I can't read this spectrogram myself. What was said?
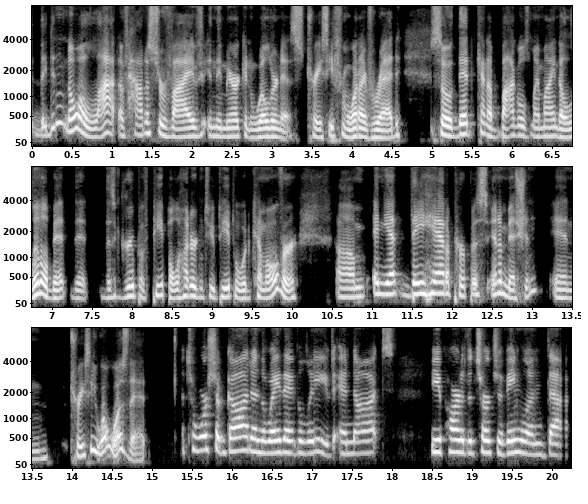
they didn't know a lot of how to survive in the American wilderness, Tracy, from what I've read. So that kind of boggles my mind a little bit that this group of people, 102 people, would come over, um, and yet they had a purpose and a mission. And Tracy, what was that? To worship God in the way they believed and not be a part of the Church of England that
